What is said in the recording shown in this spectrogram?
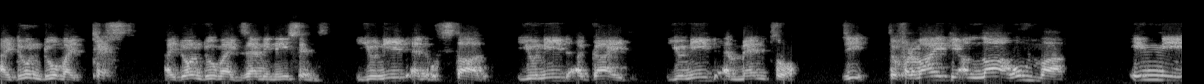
I don't do my tests I don't do my examinations. You need an ustad. You need a guide. You need a mentor. जी तो फरमाए कि अल्लाहुम्मा इन्नी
